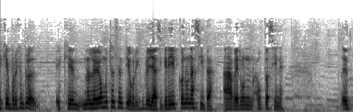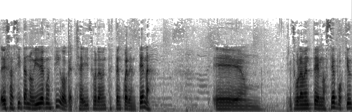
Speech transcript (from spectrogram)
Es que, por ejemplo, es que no le veo mucho el sentido. Por ejemplo, ya, si quieres ir con una cita a ver un autocine, e- esa cita no vive contigo, ¿cachai? Seguramente está en cuarentena. Eh, seguramente, no sé, pues ¿quién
